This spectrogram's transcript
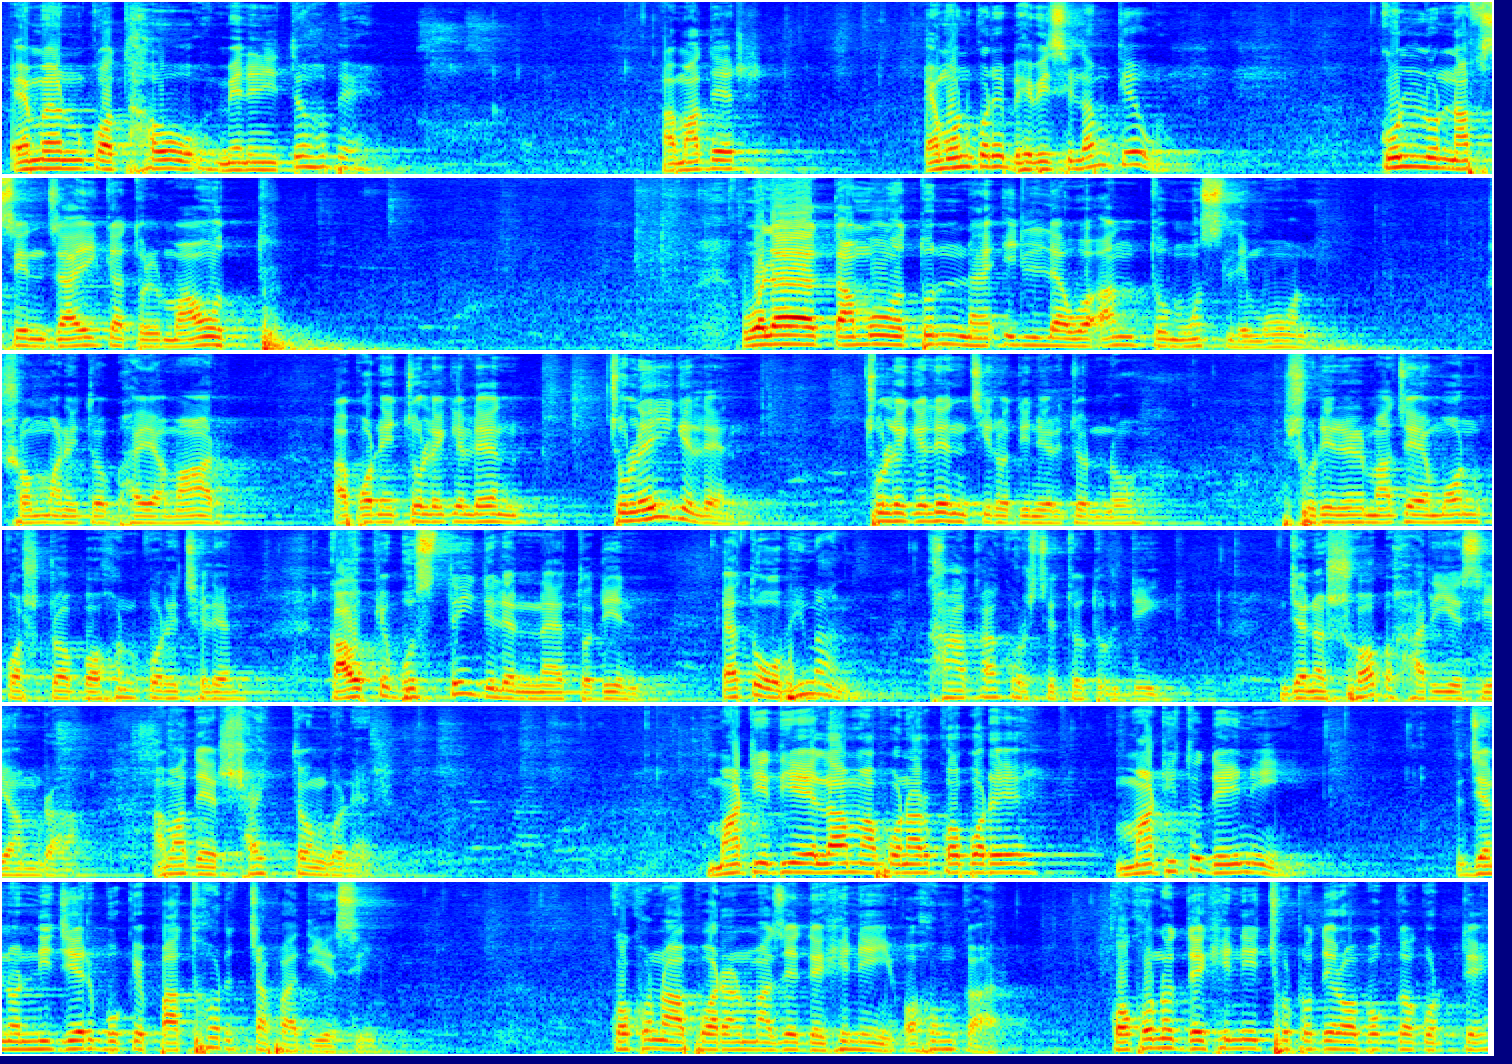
এমন কথাও মেনে নিতে হবে। আমাদের এমন করে ভেবেছিলাম কেউ, কুল্লু নাফসিন জাইকাতুল মাউত ওলা তামুতুন্না ইল্লা ওয়া আন্তু মুসলিমুন। সম্মানিত ভাই আমার, আপনি চলে গেলেন, চলেই গেলেন, চলে গেলেন চিরদিনের জন্য। শরীরের মাঝে এমন কষ্ট বহন করেছিলেন, কাউকে বুঝতেই দিলেন না এতদিন, এত অভিমান। খাঁ খাঁ করছে চতুর্দিক, যেন সব হারিয়েছি আমরা আমাদের সাহিত্য অঙ্গনের মাটি দিয়ে এলাম আপনার কবরে, মাটি তো দেইনি, যেন নিজের বুকে পাথর চাপা দিয়েছি। কখনো আপনার মাঝে দেখিনি অহংকার, কখনো দেখিনি ছোটদের অবজ্ঞা করতে,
